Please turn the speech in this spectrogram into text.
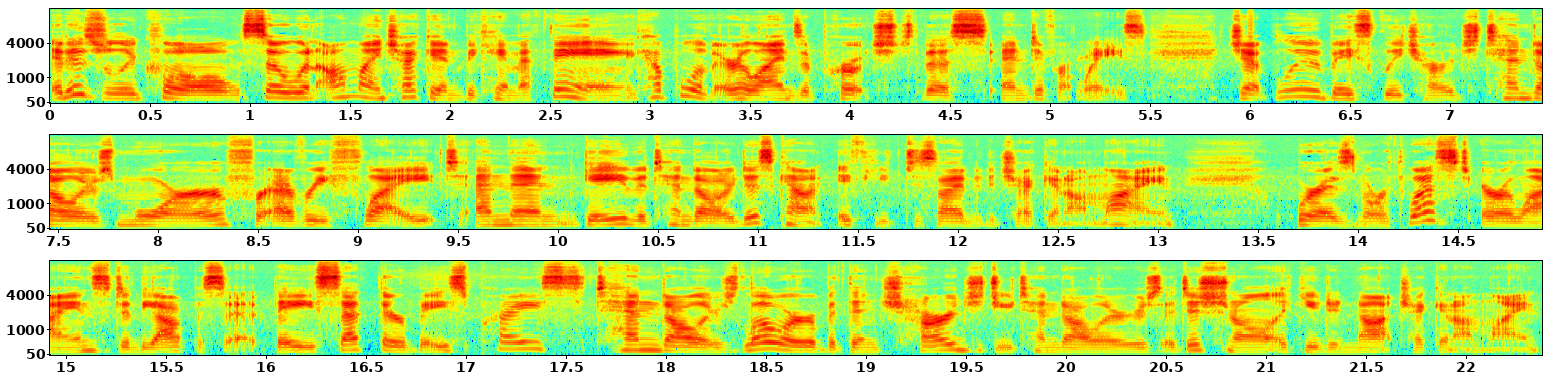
It is really cool. So, when online check in became a thing, a couple of airlines approached this in different ways. JetBlue basically charged $10 more for every flight and then gave a $10 discount if you decided to check in online. Whereas Northwest Airlines did the opposite. They set their base price $10 lower, but then charged you $10 additional if you did not check in online.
